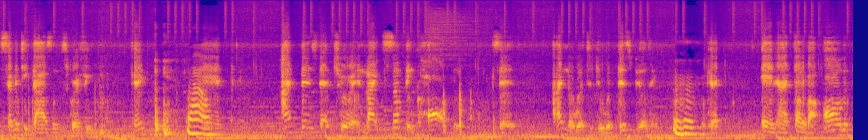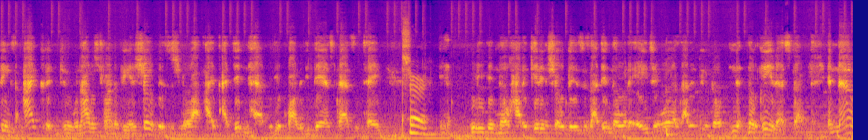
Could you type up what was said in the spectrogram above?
70,000 square feet. Okay, Wow. and I finished that tour, and like something called me, said, "I know what to do with this building." Mm-hmm. Okay. And I thought about all the things I couldn't do when I was trying to be in show business. You know, I, I, didn't have a quality dance class to take. Sure. Know, really didn't know how to get in show business. I didn't know what an agent was. I didn't know, know any of that stuff. And now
